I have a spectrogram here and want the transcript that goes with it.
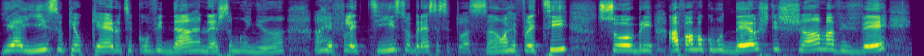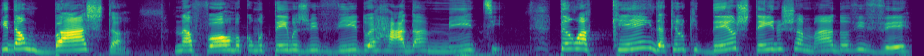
E é isso que eu quero te convidar nesta manhã a refletir sobre essa situação, a refletir sobre a forma como Deus te chama a viver e dar um basta na forma como temos vivido erradamente, tão aquém daquilo que Deus tem nos chamado a viver.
